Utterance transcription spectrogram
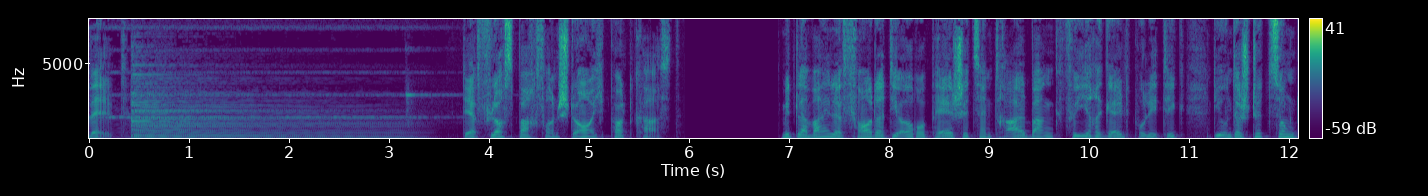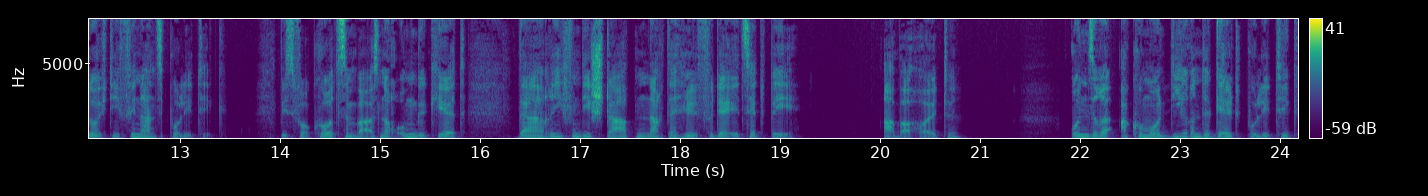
Welt. Der Flossbach von Storch Podcast. Mittlerweile fordert die Europäische Zentralbank für ihre Geldpolitik die Unterstützung durch die Finanzpolitik. Bis vor kurzem war es noch umgekehrt, da riefen die Staaten nach der Hilfe der EZB. Aber heute? Unsere akkommodierende Geldpolitik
